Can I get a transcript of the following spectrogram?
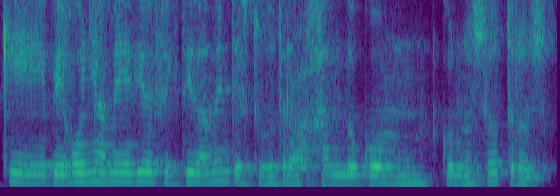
Que Begoña Medio efectivamente estuvo trabajando con, nosotros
